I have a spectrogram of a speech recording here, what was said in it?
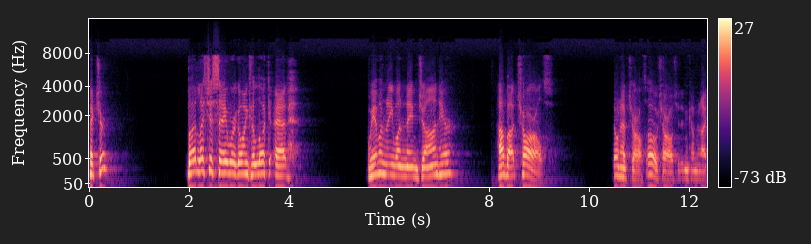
picture. But let's just say we're going to look at we have anyone named John here? How about Charles? Don't have Charles. Oh, Charles, you didn't come tonight.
